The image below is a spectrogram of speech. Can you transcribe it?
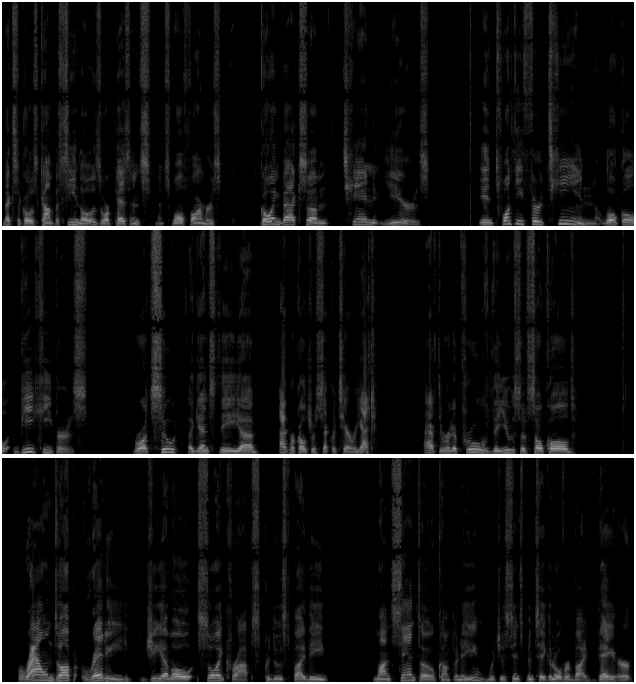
Mexico's campesinos, or peasants, and small farmers, going back some 10 years. In 2013, local beekeepers brought suit against the uh, Agriculture Secretariat after it approved the use of so called Roundup Ready GMO soy crops produced by the Monsanto company, which has since been taken over by Bayer.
